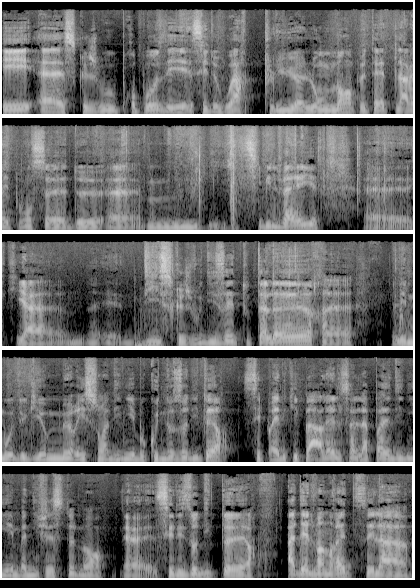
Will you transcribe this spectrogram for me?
Et euh, ce que je vous propose, c'est de voir plus longuement peut-être la réponse de Sybille Veil, qui a dit ce que je vous disais tout à l'heure. Les mots de Guillaume Meurice ont indigné beaucoup de nos auditeurs. C'est pas elle qui parle, elle, ça ne l'a pas indigné, manifestement. Euh, c'est les auditeurs. Adèle Van c'est la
